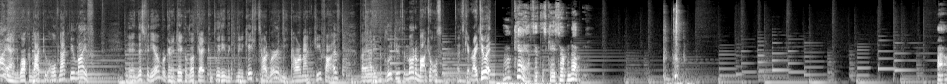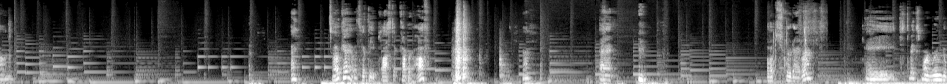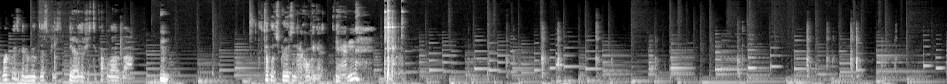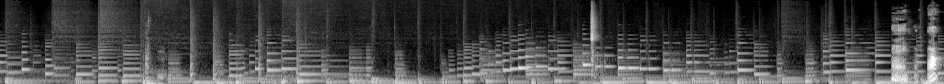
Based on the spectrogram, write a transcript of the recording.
Hi and welcome back to Old Mac New Life. In this video we're going to take a look at completing the communications hardware in the PowerMac G5 by adding the Bluetooth and modem modules. Let's get right to it. Okay, let's get this case opened up. Found. Okay. Okay, let's get the plastic cover off. Okay, just to make some more room to work with, I'm going to remove this piece here. There's just a couple of um, a couple of screws in there holding it in. Well.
